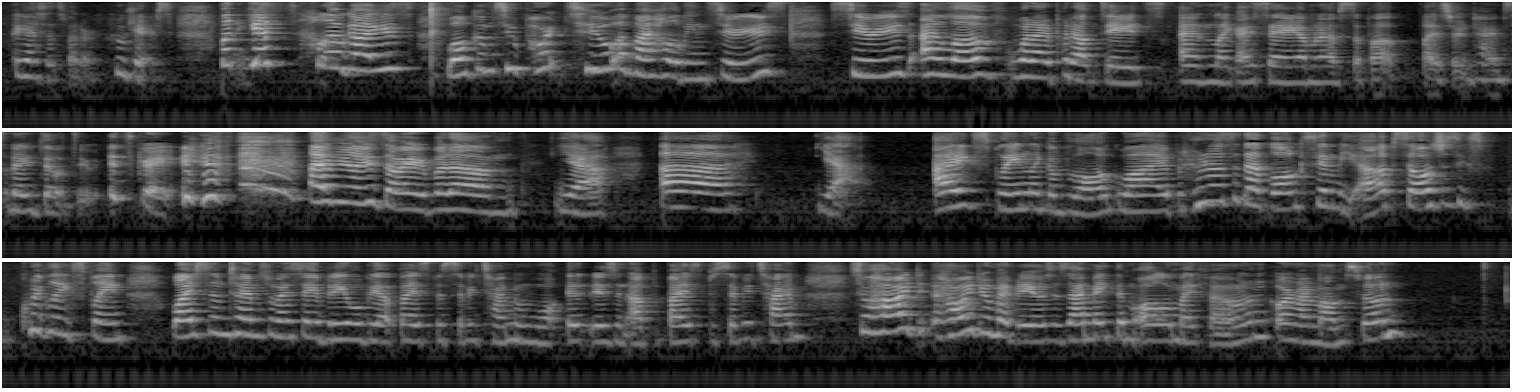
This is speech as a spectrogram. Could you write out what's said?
I guess that's better. Who cares? But yes, hello guys. Welcome to part two of my Halloween series. Series. I love when I put out dates and like I say I'm gonna have stuff up by certain times and I don't do. It. It's great. I'm really sorry, but um, yeah. Uh, yeah. I explained like a vlog why, but who knows if that vlog's gonna be up, so I'll just ex quickly explain why sometimes when I say a video will be up by a specific time and it isn't up by a specific time. So how I, how I do my videos is I make them all on my phone or my mom's phone,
